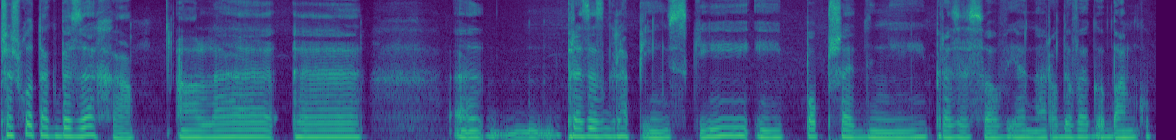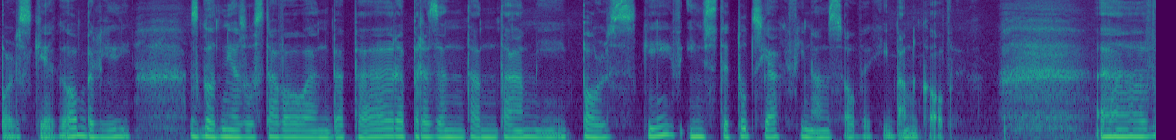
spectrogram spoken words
przeszło tak bez echa, ale e, e, prezes Glapiński i poprzedni prezesowie Narodowego Banku Polskiego byli zgodnie z ustawą o NBP reprezentantami Polski w instytucjach finansowych i bankowych. E, w,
